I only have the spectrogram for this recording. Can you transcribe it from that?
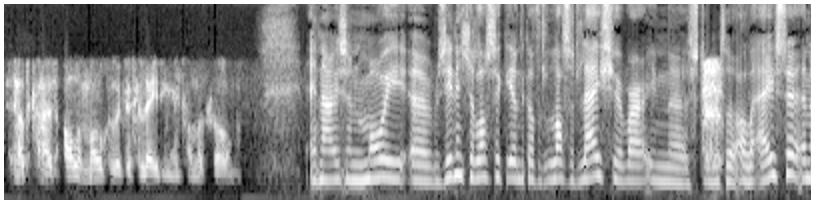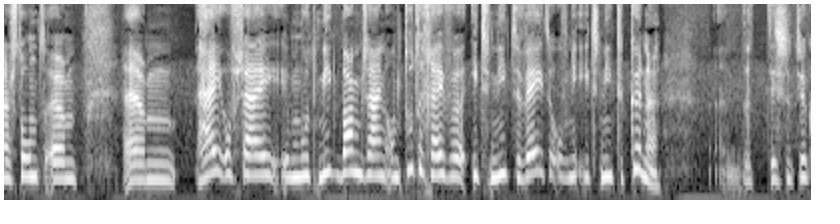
En dat kan uit alle mogelijke geledingen kan dat komen. En nou is een mooi eh, zinnetje, las ik. En ik had het, las het lijstje waarin eh, stond eh, alle eisen. En daar stond, ehm, ehm, hij of zij moet niet bang zijn om toe te geven iets niet te weten of niet, iets niet te kunnen. Dat is natuurlijk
